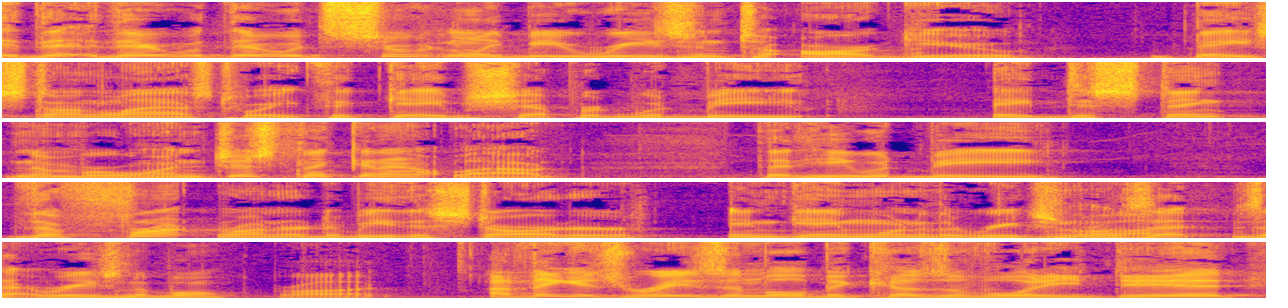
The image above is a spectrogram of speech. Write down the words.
there, there, there would certainly be reason to argue, based on last week, that Gabe Shepard would be a distinct number one. Just thinking out loud, that he would be the front runner to be the starter in Game One of the regional. Is that is that reasonable? Right. I think it's reasonable because of what he did.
